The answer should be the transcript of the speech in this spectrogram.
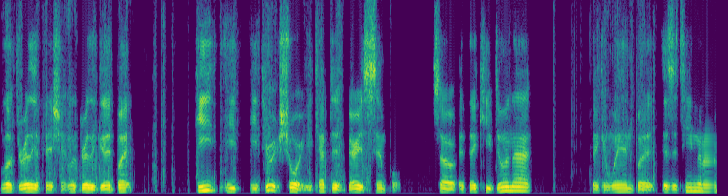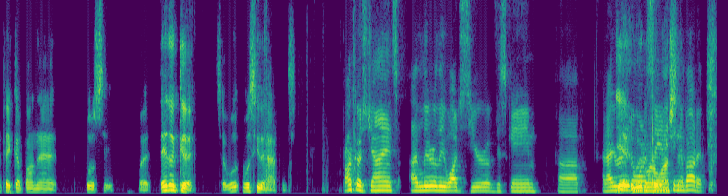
looked really efficient, looked really good, but he he he threw it short. He kept it very simple. So if they keep doing that, they can win. But is the team going to pick up on that? We'll see. But they look good, so we'll we'll see what happens. Broncos Giants. I literally watched zero of this game, uh, and I really who don't want to say anything that? about it.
